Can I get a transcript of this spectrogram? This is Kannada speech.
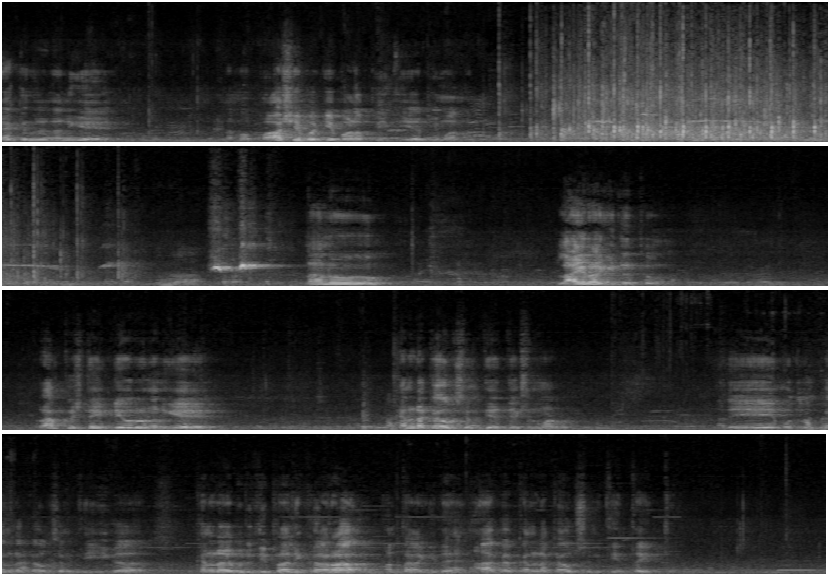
ಯಾಕಂದ್ರೆ ನನಗೆ ನಮ್ಮ ಭಾಷೆ ಬಗ್ಗೆ ಬಹಳ ಪ್ರೀತಿ ಅಭಿಮಾನ. ನಾನು ಲಾಯರ್ ಆಗಿದ್ದಂಥವನು. ರಾಮಕೃಷ್ಣ ಹೆಗ್ಡೆಯವರು ನನಗೆ ಕನ್ನಡ ಕಾವಲು ಸಮಿತಿ ಅಧ್ಯಕ್ಷನ ಮಾಡಿದ್ರು ಅದೇ ಮೊದಲು ಕನ್ನಡ ಕಾವಲು ಸಮಿತಿ, ಈಗ ಕನ್ನಡ ಅಭಿವೃದ್ಧಿ ಪ್ರಾಧಿಕಾರ ಅಂತ ಆಗಿದೆ. ಆಗ ಕನ್ನಡ ಕಾವು ಸಮಿತಿ ಅಂತ ಇತ್ತು.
